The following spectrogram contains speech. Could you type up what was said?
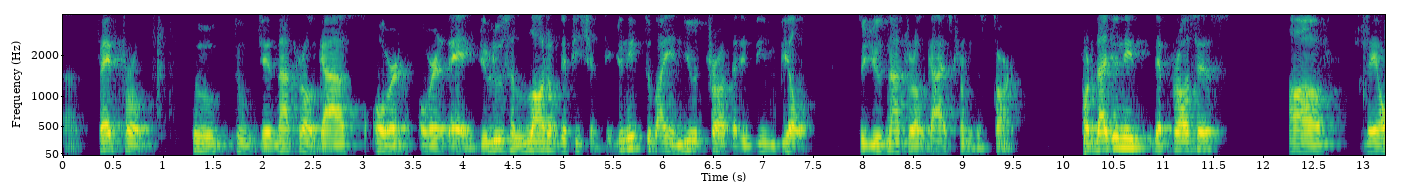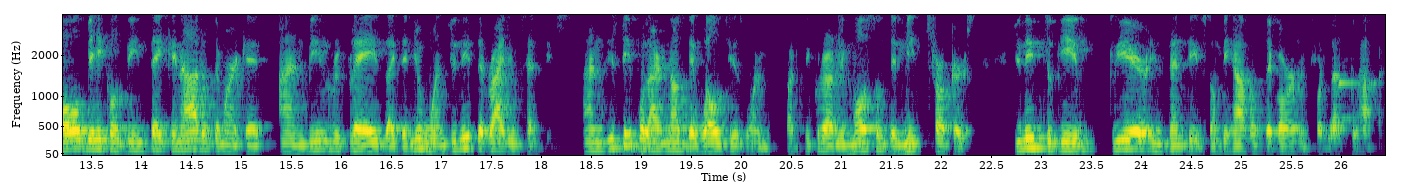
uh, petrol to, to just natural gas over, over a day. You lose a lot of efficiency. You need to buy a new truck that is being built to use natural gas from the start. For that, you need the process of the old vehicles being taken out of the market and being replaced by the new ones. You need the right incentives. And these people are not the wealthiest ones, particularly most of the meat truckers. You need to give clear incentives on behalf of the government for that to happen.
